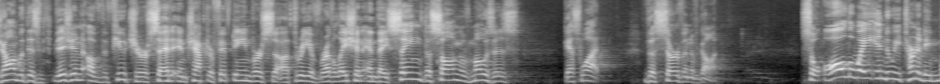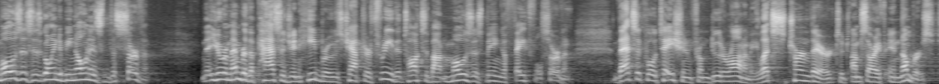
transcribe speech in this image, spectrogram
John, with his vision of the future, said in chapter 15, verse uh, 3 of Revelation, and they sing the song of Moses. Guess what? The servant of God. So, all the way into eternity, Moses is going to be known as the servant. You remember the passage in Hebrews chapter 3 that talks about Moses being a faithful servant. That's a quotation from Deuteronomy. Let's turn there to, I'm sorry, in Numbers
